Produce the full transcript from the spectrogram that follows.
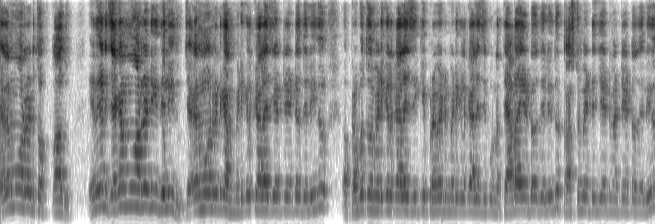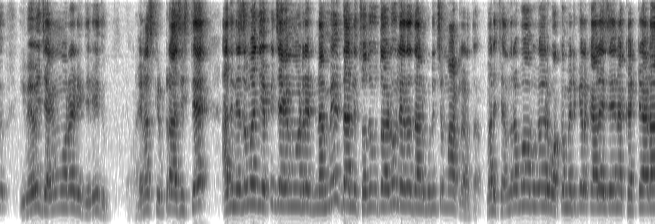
జగన్మోహన్ రెడ్డి తప్పు కాదు. ఎందుకంటే జగన్మోహన్ రెడ్డికి తెలియదు జగన్మోహన్ రెడ్డికి ఆ మెడికల్ కాలేజీ అంటే ఏంటో తెలియదు ప్రభుత్వ మెడికల్ కాలేజీకి ప్రైవేట్ మెడికల్ కాలేజీకి ఉన్న తేడా ఏంటో తెలియదు ట్రస్ట్ మెయింటైన్ చేయడం అంటే ఏంటో తెలియదు ఇవేవి జగన్మోహన్ రెడ్డికి తెలియదు ఎవరైనా స్క్రిప్ట్ రాసిస్తే అది నిజమని చెప్పి జగన్మోహన్ రెడ్డి నమ్మి దాన్ని చదువుతాడు లేదా దాని గురించి మాట్లాడతాడు. మరి చంద్రబాబు గారు ఒక్క మెడికల్ కాలేజ్ అయినా కట్టాడా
